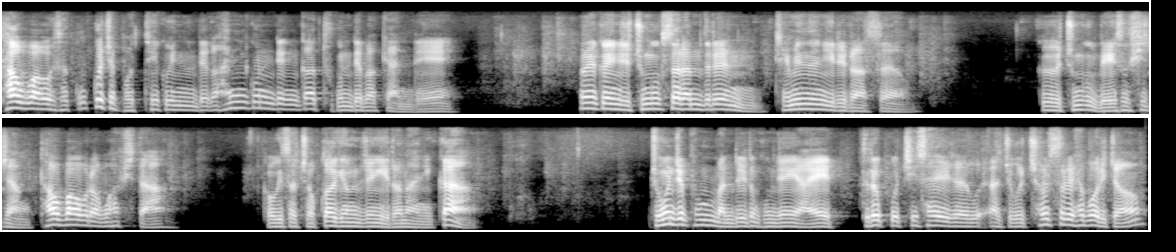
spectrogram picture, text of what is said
타오바에서 꿋꿋이 버티고 있는 데가 한 군데인가 두 군데밖에 안 돼. 그러니까 이제 중국 사람들은 재밌는 일이 일어났어요. 그 중국 내수 시장 타오바오라고 합시다. 거기서 저가 경쟁이 일어나니까 좋은 제품 만들던 공장이 아예 드럽고 치 사해가지고 철수를 해버리죠.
